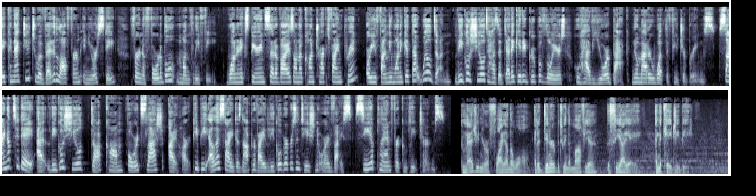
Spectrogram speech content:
They connect you to a vetted law firm in your state for an affordable monthly fee. Want an experienced set of eyes on a contract fine print? Or you finally want to get that will done? Legal Shield has a dedicated group of lawyers who have your back, no matter what the future brings. Sign up today at LegalShield.com forward slash iHeart. PPLSI does not provide legal representation or advice. See a plan for complete terms. Imagine you're a fly on the wall at a dinner between the mafia, the CIA, and the KGB.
